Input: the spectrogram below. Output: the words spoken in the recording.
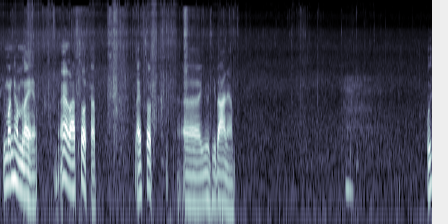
พี่ม่อนทำอะไรครับอ่าไลฟ์สดครับไลฟ์สดเอ่ออยู่ที่บ้านนะครับ อุ้ย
